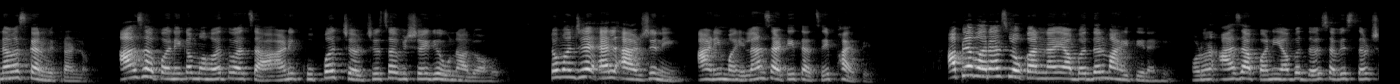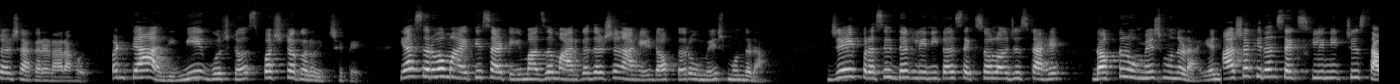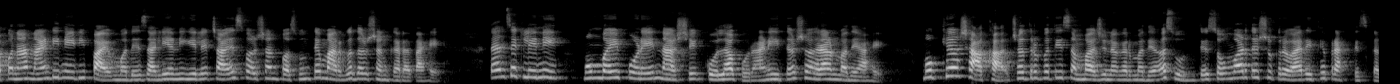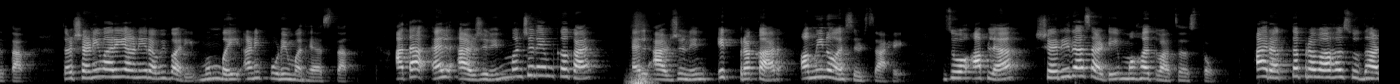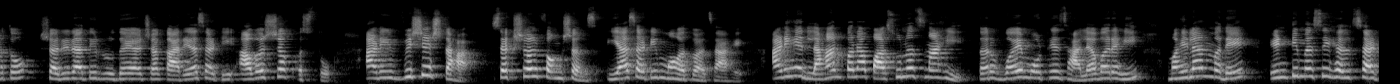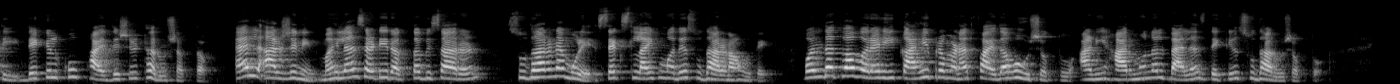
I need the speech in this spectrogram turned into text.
नमस्कार मित्रांनो. आज आपण एका महत्त्वाचा आणि खूपच चर्चेचा विषय घेऊन आलो आहोत. तो म्हणजे एल आर्जिनिंग आणि महिलांसाठी त्याचे फायदे. आपल्या बऱ्याच लोकांना याबद्दल माहिती नाही. म्हणून आज आपण याबद्दल सविस्तर चर्चा करणार आहोत. पण त्याआधी मी एक गोष्ट स्पष्ट करू इच्छिते. या सर्व माहितीसाठी माझं मार्गदर्शन आहे डॉक्टर उमेश मुंदडा जे एक प्रसिद्ध क्लिनिकल सेक्सॉलॉजिस्ट आहे. डॉक्टर उमेश मुंदडा यांनी आशा किरण सेक्स क्लिनिकची स्थापना नाईन्टीन एटी फाईव्हमध्ये झाली आणि गेले चाळीस वर्षांपासून ते मार्गदर्शन करत आहे. त्यांचे क्लिनिक मुंबई पुणे नाशिक कोल्हापूर आणि इतर शहरांमध्ये आहे. मुख्य शाखा छत्रपती संभाजीनगरमध्ये असून ते सोमवार ते शुक्रवार इथे प्रॅक्टिस करतात. तर शनिवारी आणि रविवारी मुंबई आणि पुणेमध्ये असतात. आता एल आर्जिनिन म्हणजे नेमकं काय? एल आर्जिनिन एक प्रकार अमिनो ऍसिडचा आहे जो आपल्या शरीरासाठी महत्त्वाचा असतो. हा रक्तप्रवाह सुधारतो शरीरातील हृदयाच्या कार्यासाठी आवश्यक असतो. आणि विशेषतः सेक्शुअल फंक्शन्स यासाठी महत्त्वाचा आहे. आणि हे लहानपणापासूनच नाही तर वय मोठे झाल्यावरही महिलांमध्ये इंटिमेसी हेल्थसाठी देखील खूप फायदेशीर ठरू शकतं. एल आर्जिनिन महिलांसाठी रक्तभिसारण सुधारण्यामुळे सेक्स लाईफमध्ये सुधारणा होते. वंधत्वावरही काही प्रमाणात फायदा होऊ शकतो आणि हार्मोनल बॅलन्स देखील सुधारू शकतो.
